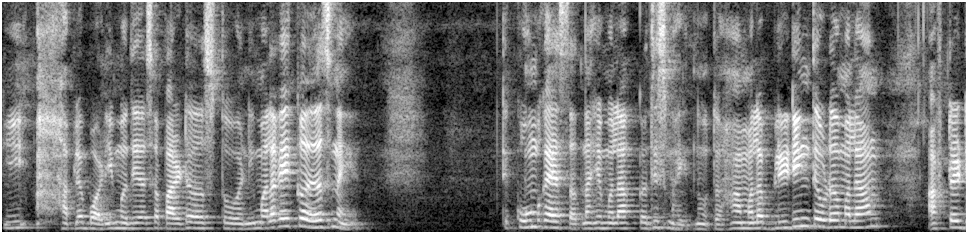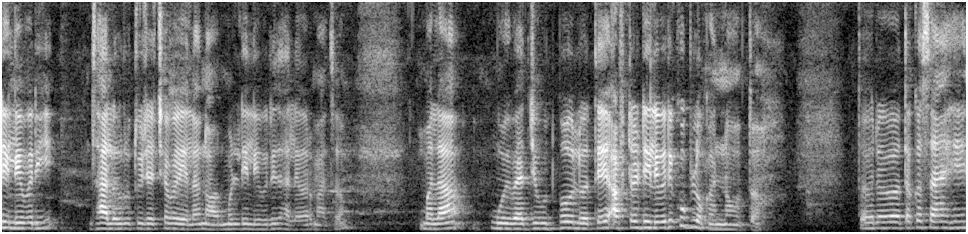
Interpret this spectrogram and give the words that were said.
की आपल्या बॉडीमध्ये असा पार्ट असतो आणि मला काही कळलंच नाही. ते कोंब काय असतात ना हे मला कधीच माहीत नव्हतं. हां मला ब्लिडिंग तेवढं मला आफ्टर डिलेवरी झालं ऋतुजाच्या वेळेला नॉर्मल डिलेवरी झाल्यावर माझं. मला मुळव्यात जे उद्भवलं ते आफ्टर डिलेवरी खूप लोकांना होतं. तर आता कसं आहे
